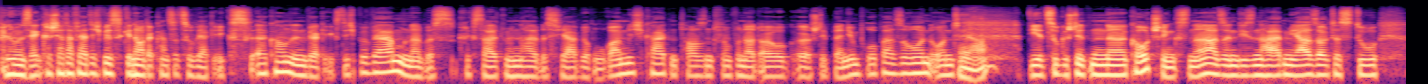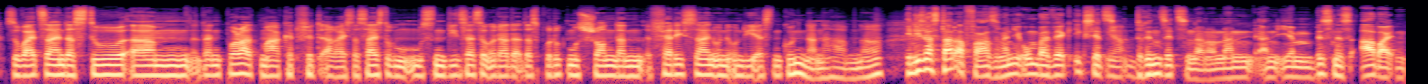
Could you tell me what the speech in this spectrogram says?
wenn du mit Senkrechtstarter fertig bist, genau, da kannst du zu Werk X äh, kommen, in Werk X dich bewerben und dann bist, kriegst du halt ein halbes Jahr Büroräumlichkeiten, 1500 Euro äh, Stipendium pro Person und Ja. dir zugeschnittene Coachings, ne? Also in diesem halben Jahr solltest du so weit sein, dass du ähm, dein Product Market Fit erreichst. Das heißt, du musst eine Dienstleistung oder da- das Produkt muss schon dann fertig sein und, und die ersten Kunden dann haben, ne? In dieser Startup-Phase, wenn die oben bei Werk X jetzt Ja. drin sitzen dann und dann an ihrem Business arbeiten,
